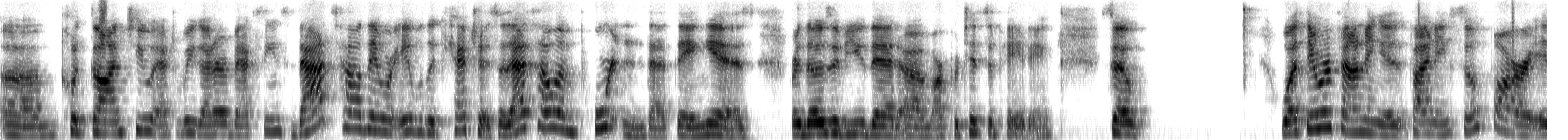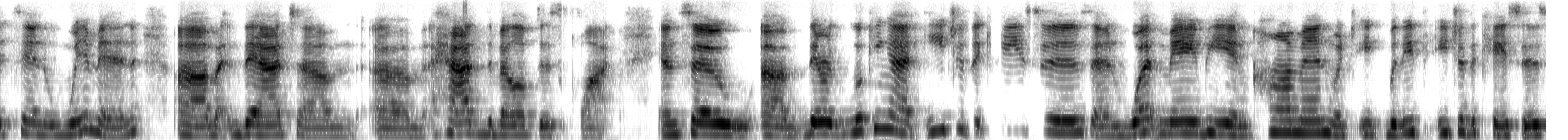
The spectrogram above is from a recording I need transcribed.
um, clicked onto after we got our vaccines. That's how they were able to catch it. So that's how important that thing is for those of you that um, are participating. So what they were finding is finding so far it's in women um, that um, um, had developed this clot and so um, they're looking at each of the cases and what may be in common with, with each, each of the cases.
